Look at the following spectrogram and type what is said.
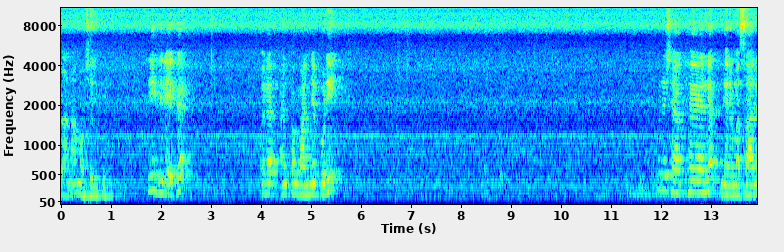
കാണാമോ ശരിക്കും? ഇനി ഇതിലേക്ക് ഒരു അല്പം മഞ്ഞൾപ്പൊടി ഒരു ശകലം ഗരം മസാല.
